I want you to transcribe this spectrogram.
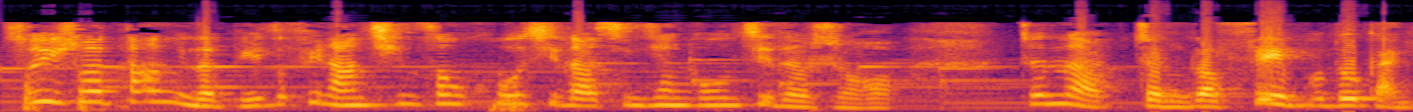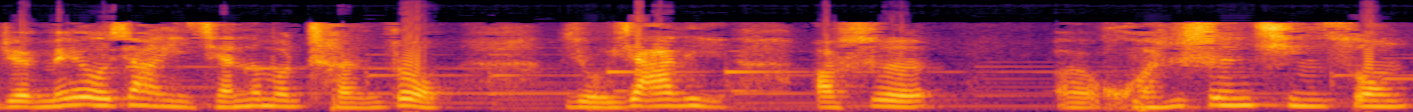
所以说，当你的鼻子非常轻松，呼吸到新鲜空气的时候，真的整个肺部都感觉没有像以前那么沉重，有压力，而是呃浑身轻松。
